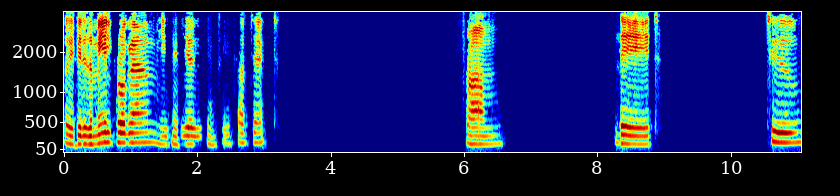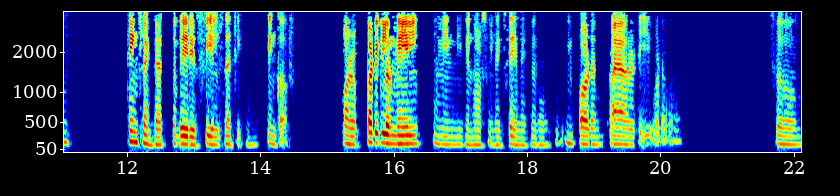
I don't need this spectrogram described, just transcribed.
So if it is a mail program you can here you can see subject from date to things like that the various fields that you can think of. Or a particular mail I mean you can also like say like important priority whatever. So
